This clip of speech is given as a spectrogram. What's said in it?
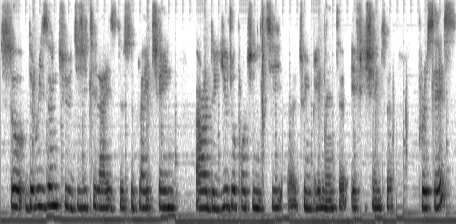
So the reason to digitalize the supply chain are the huge opportunity uh, to implement uh, efficient process,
